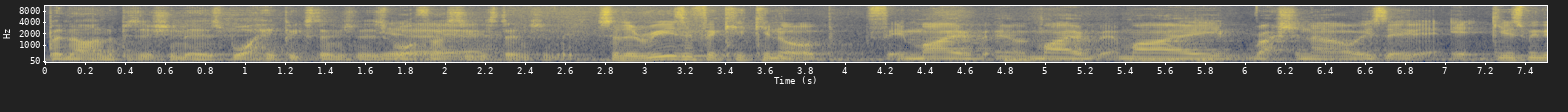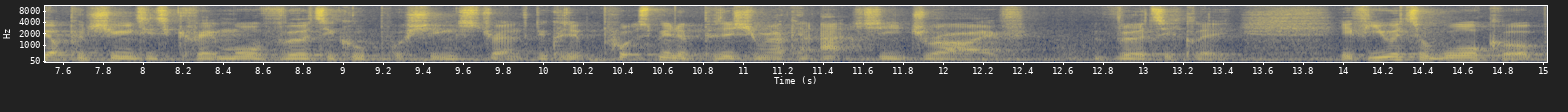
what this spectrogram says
banana position is, what hip extension is, what Yeah, thoracic yeah. extension is. So the reason for kicking up, in my in my in my rationale, is that it gives me the opportunity to create more vertical pushing strength because it puts me in a position where I can actually drive vertically. If you were to walk up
